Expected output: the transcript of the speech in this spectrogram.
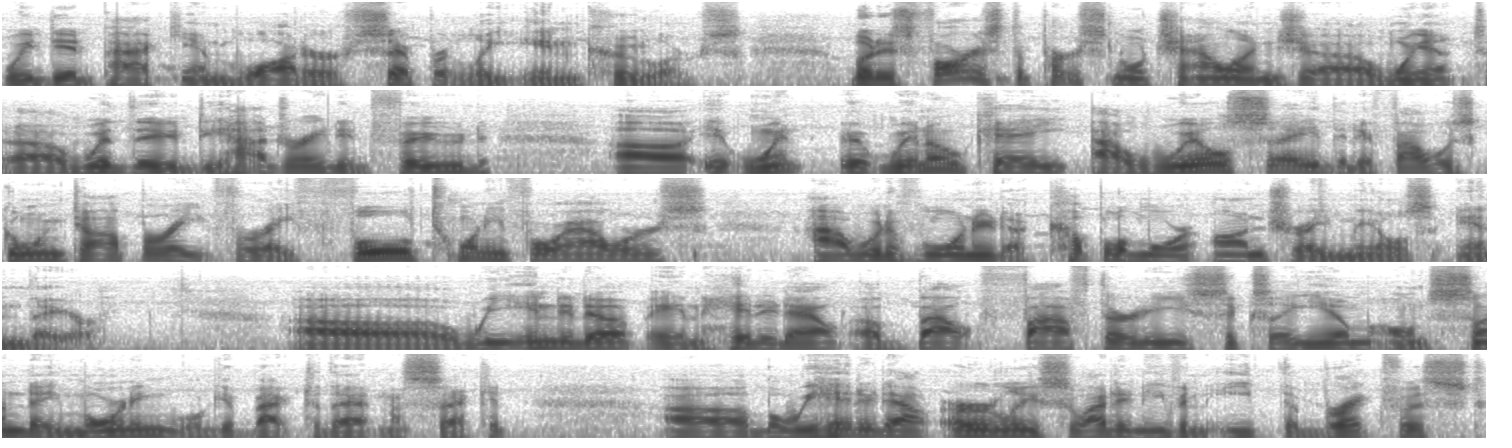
we did pack in water separately in coolers. But as far as the personal challenge uh, went uh, with the dehydrated food, uh, it went it went okay. I will say that if I was going to operate for a full 24 hours, I would have wanted a couple of more entree meals in there. Uh, we ended up and headed out about 5.30, 6 a.m. on Sunday morning. We'll get back to that in a second. Uh, but we headed out early, so I didn't even eat the breakfast.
